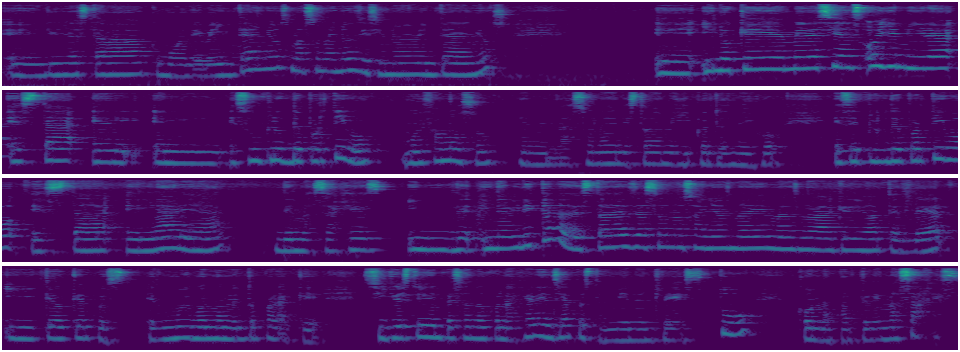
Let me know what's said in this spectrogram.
eh, yo ya estaba como de 20 años, más o menos, 19, 20 años, eh, y lo que me decía es, oye, mira, está el, el, es un club deportivo muy famoso en la zona del Estado de México, entonces me dijo, ese club deportivo está el área de masajes inhabilitada, está desde hace unos años, nadie más la ha querido atender y creo que pues es muy buen momento para que si yo estoy empezando con la gerencia, pues también entres tú con la parte de masajes.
